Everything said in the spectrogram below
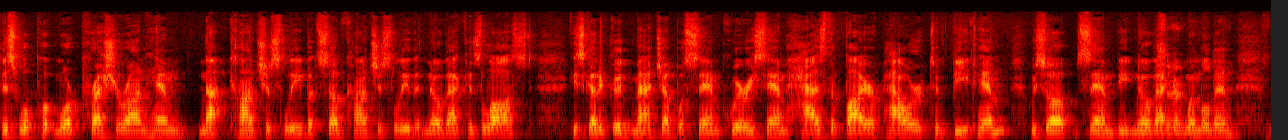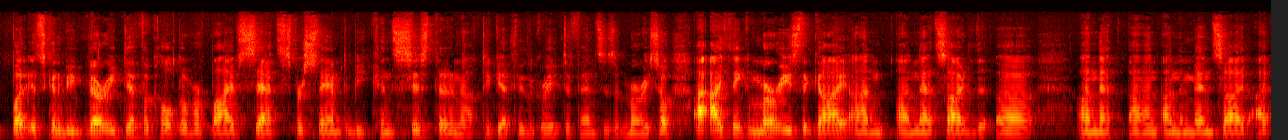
This will put more pressure on him, not consciously but subconsciously, that Novak has lost. He's got a good matchup with Sam Querrey. Sam has the firepower to beat him. We saw Sam beat Novak Sure. at Wimbledon, but it's going to be very difficult over five sets for Sam to be consistent enough to get through the great defenses of Murray. So I, I think Murray's the guy on on that side of the. Uh, on that on, on the men's side, I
